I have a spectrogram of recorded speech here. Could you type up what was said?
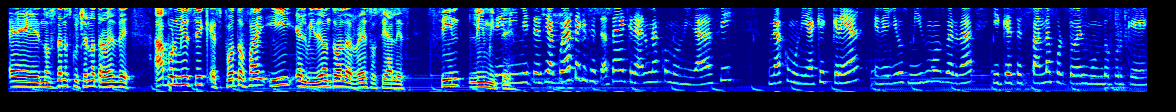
eh, nos están escuchando a través de Apple Music, Spotify y el video en todas las redes sociales. Sin límite. Sin límites. Y acuérdate que se trata de crear una comunidad así. Una comunidad que crea en ellos mismos, ¿verdad? Y que se expanda por todo el mundo, porque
